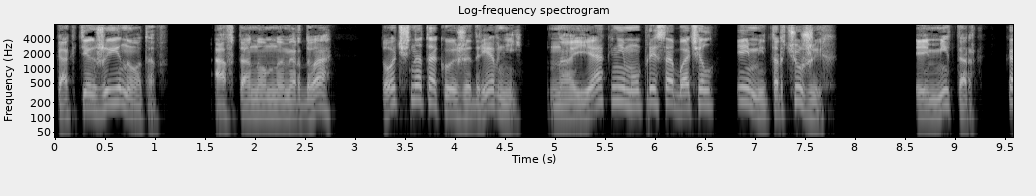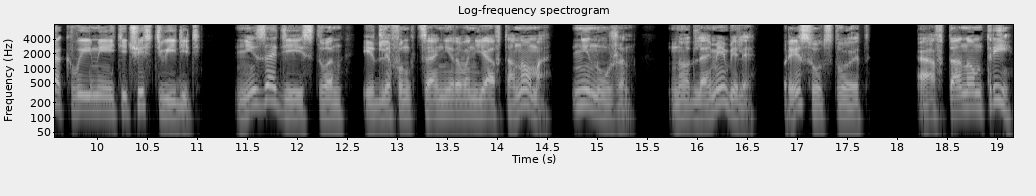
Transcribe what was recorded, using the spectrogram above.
как тех же енотов. Автоном номер два — точно такой же древний, но я к нему присобачил эмиттер чужих. Эмиттер, как вы имеете честь видеть, не задействован и для функционирования автонома не нужен, но для мебели присутствует. Автоном 3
